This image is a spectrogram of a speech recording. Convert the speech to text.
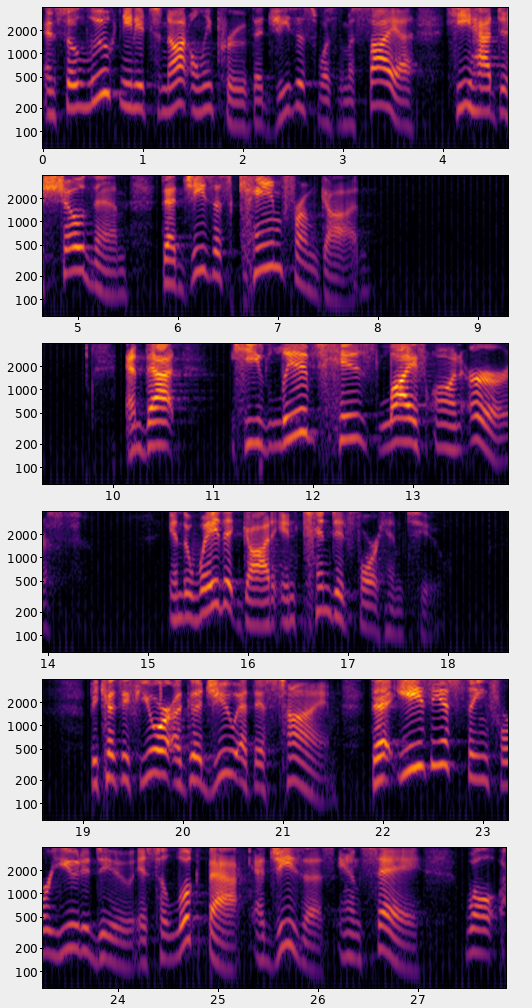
And so Luke needed to not only prove that Jesus was the Messiah, he had to show them that Jesus came from God and that he lived his life on earth in the way that God intended for him to. Because if you're a good Jew at this time, the easiest thing for you to do is to look back at Jesus and say, well,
